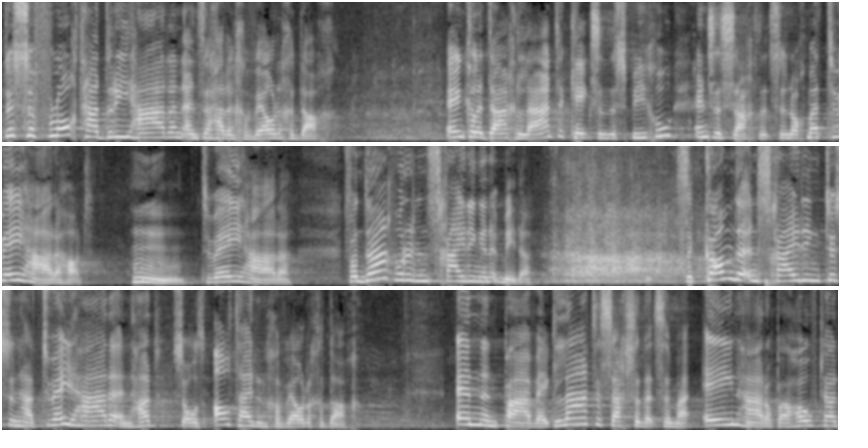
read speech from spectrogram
dus ze vlocht haar drie haren en ze had een geweldige dag. Enkele dagen later keek ze in de spiegel en ze zag dat ze nog maar twee haren had. Hmm, twee haren. Vandaag wordt het een scheiding in het midden. Ze kamde een scheiding tussen haar twee haren en had zoals altijd een geweldige dag. En een paar weken later zag ze dat ze maar één haar op haar hoofd had.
